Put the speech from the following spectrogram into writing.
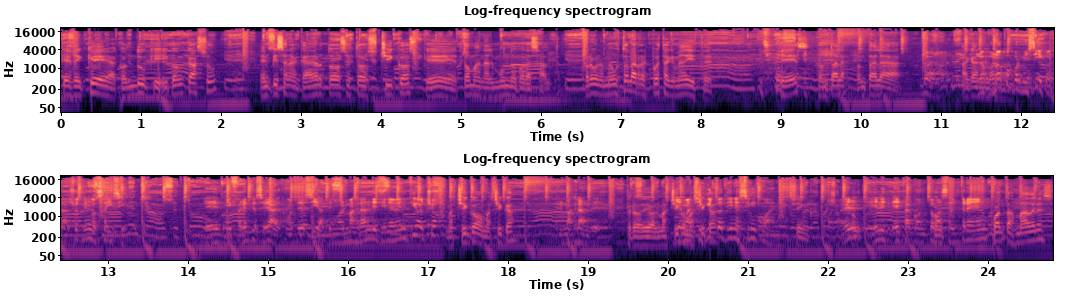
que es de Kea, con Duki y con Kazu, empiezan a caer todos estos chicos que toman al mundo por asalto. Pero bueno, me gustó la respuesta que me diste, que es, contala, contala Bueno, Acá lo el conozco por mis hijos, o sea, yo tengo seis hijos de diferentes edades, como te decía, tengo el más grande, tiene 28, ¿Más chico o más chica? el más grande. Pero digo, el más Y chico el o más chica. chiquito tiene 5 años. Cinco. Bueno, él, él está con Thomas el Tren, ¿Cuántas madres?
